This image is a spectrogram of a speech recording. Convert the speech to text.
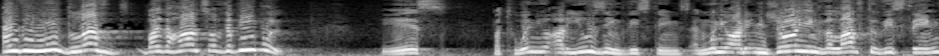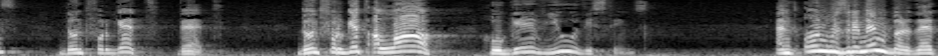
and they made loved by the hearts of the people. Yes, but when you are using these things and when you are enjoying the love to these things, don't forget that. Don't forget Allah who gave you these things. And always remember that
